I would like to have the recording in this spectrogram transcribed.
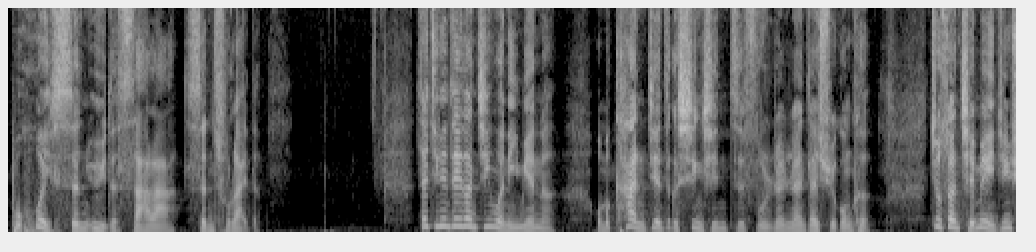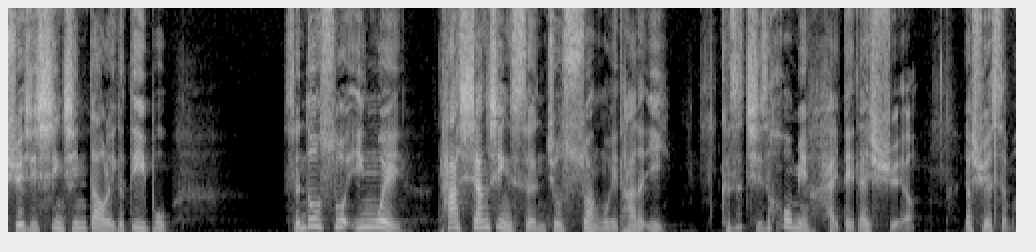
不会生育的莎拉生出来的。在今天这一段经文里面呢，我们看见这个信心之父仍然在学功课。就算前面已经学习信心到了一个地步，神都说，因为他相信神，就算为他的义。可是，其实后面还得再学哦。要学什么？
